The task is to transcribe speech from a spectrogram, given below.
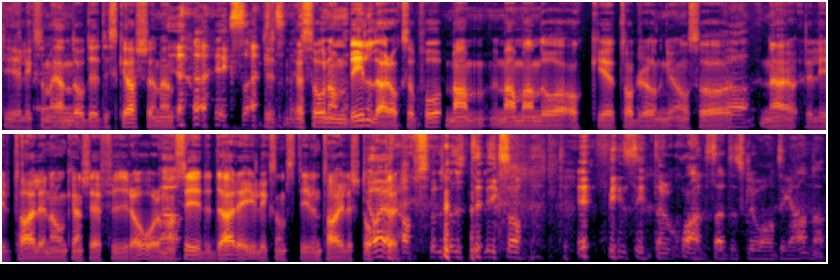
Det är liksom end of the discussion. Men Ja, exakt. det, jag såg någon bild där också på mam, mamman då och eh, Todd Rundgren och så Ja. när Liv Tyler när hon kanske är fyra år. Och Ja. Man ser det där är ju liksom Steven Tylers Ja, dotter. ja, absolut. Det, liksom, det finns inte en chans att det skulle vara någonting annat.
